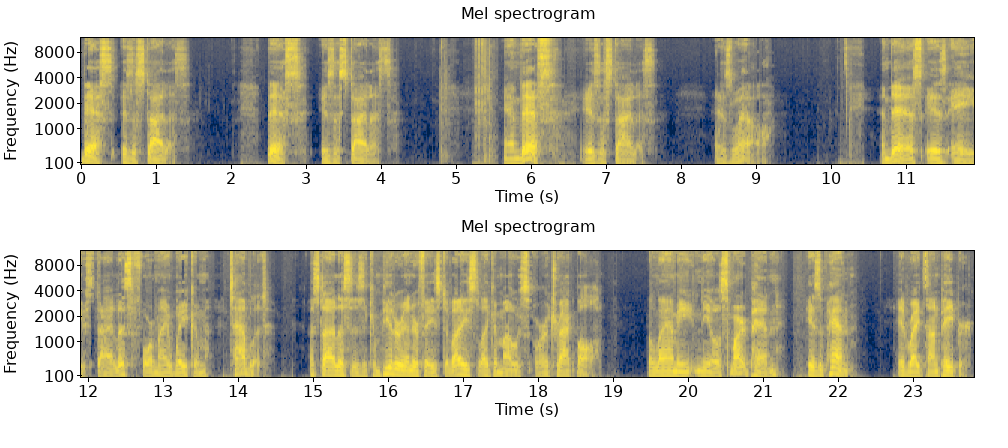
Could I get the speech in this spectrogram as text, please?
This is a stylus. This is a stylus. And this is a stylus as well. And this is a stylus for my Wacom tablet. A stylus is a computer interface device like a mouse or a trackball. The Lamy Neo Smart Pen is a pen. It writes on paper.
